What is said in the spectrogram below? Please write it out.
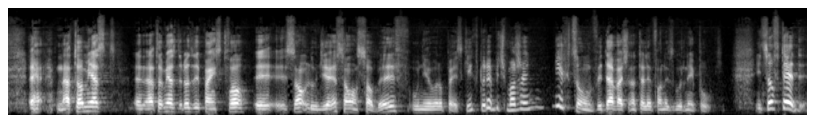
natomiast, natomiast, drodzy Państwo, y, są ludzie, są osoby w Unii Europejskiej, które być może nie chcą wydawać na telefony z górnej półki. I co wtedy?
